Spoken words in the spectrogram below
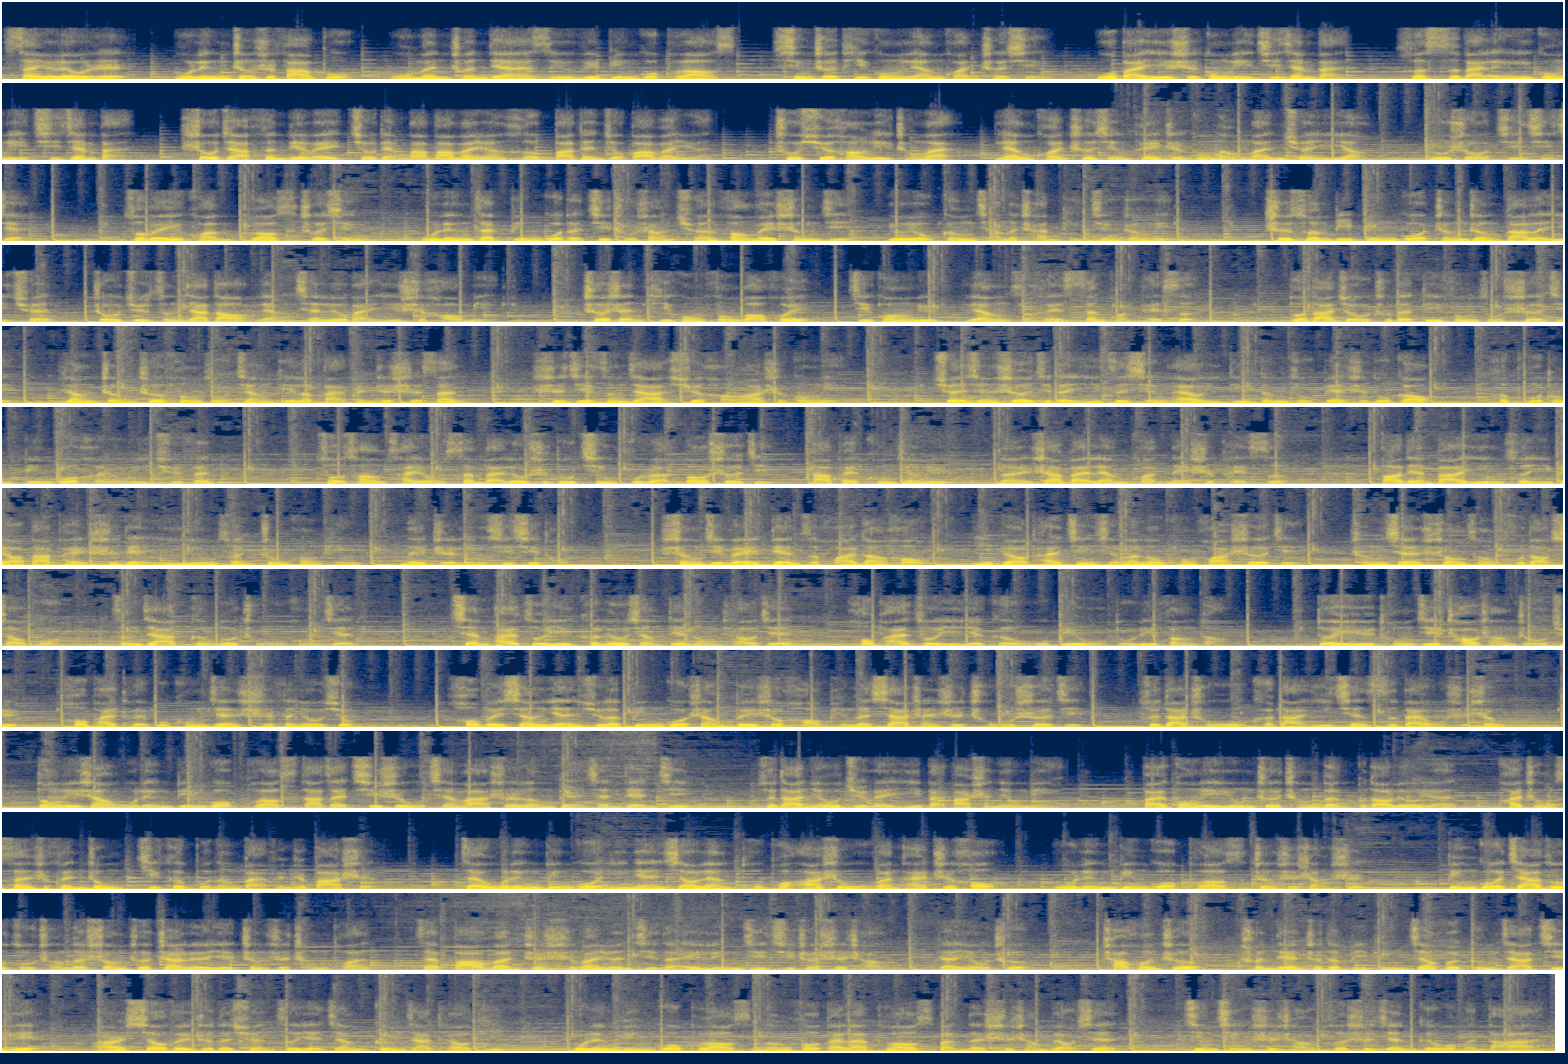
三月六日，五菱正式发布五门纯电 SUV 缤果 Plus 新车，提供两款车型，五百一十公里旗舰版和四百零一公里旗舰版，售价分别为九点八八万元和八点九八万元。除续航里程外，两款车型配置功能完全一样，入手即旗舰。作为一款 Plus 车型，五菱在缤果的基础上全方位升级，拥有更强的产品竞争力。尺寸比缤果整整大了一圈，轴距增加到两千六百一十毫米。车身提供风暴灰、极光绿、亮子黑三款配色，多达九处的低风阻设计，让整车风阻降低了百分之十三，实际增加续航二十公里。全新设计的一字形 LED 灯组辨识度高，和普通缤果很容易区分。座舱采用三百六十度轻肤软包设计，搭配控镜绿、暖沙白两款内饰配色。八点八英寸仪表搭配十点一英寸中控屏，内置灵犀系统，升级为电子怀档后，仪表台进行了镂空化设计，呈现双层辅导效果，增加更多储物空间。前排座椅可六项电动调节，后排座椅也可五比五独立放倒。得益于同级超长轴距，后排腿部空间十分优秀。后备箱延续了缤果上备受好评的下沉式储物设计，最大储物可达一千四百五十升。动力上，五菱缤果 Plus 搭载七十五千瓦水冷点线电机，最大扭矩为一百八十牛米。百公里用车成本不到六元，快充三十分钟即可补能百分之八十。在五菱缤果一年销量突破二十五万台之后，五菱缤果 Plus 正式上市，缤果家族组成的双车战略也正式成团。在八万至十万元级的 A 零级汽车市场，燃油车、插混车、纯电车的比拼将会更加激烈，而消费者的选择也将更加挑剔。五菱缤果 Plus 能否带来 Plus 版的市场表现？敬请市场和时间给我们答案。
